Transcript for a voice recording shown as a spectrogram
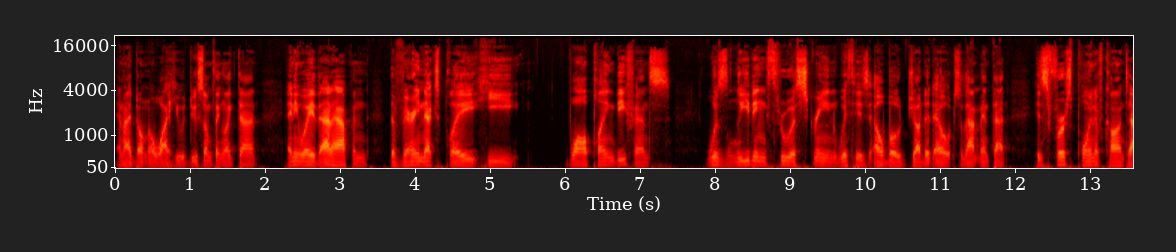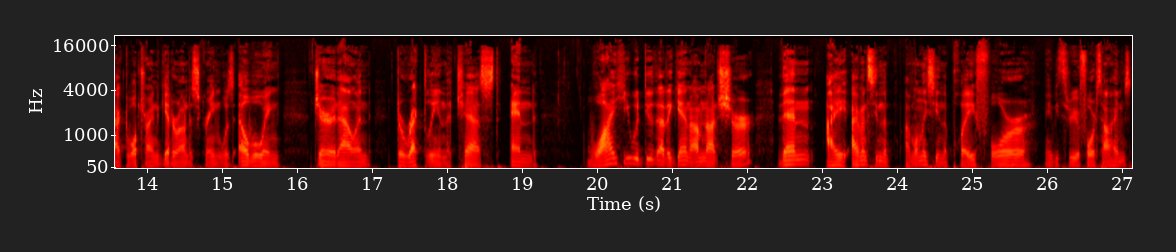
and I don't know why he would do something like that. Anyway, that happened. The very next play, he, while playing defense, was leading through a screen with his elbow jutted out. So that meant that his first point of contact while trying to get around a screen was elbowing Jarrett Allen directly in the chest. And why he would do that again, I'm not sure. Then I, I haven't seen the I've only seen the play four, maybe three or four times.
